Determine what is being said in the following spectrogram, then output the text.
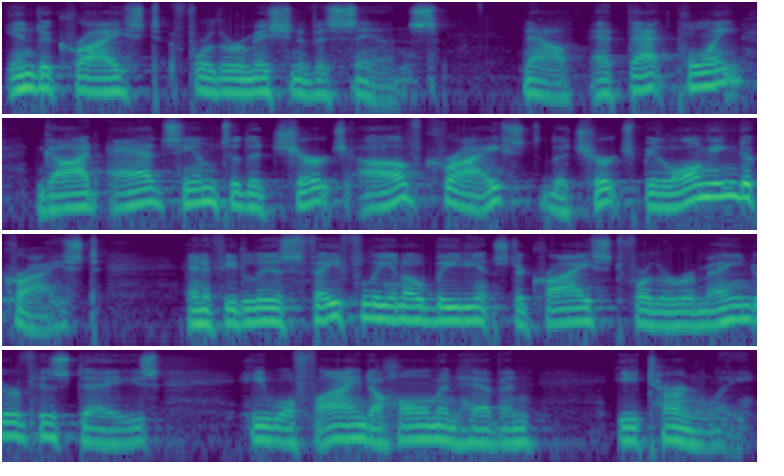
into Christ for the remission of his sins. Now, at that point, God adds him to the church of Christ, the church belonging to Christ, and if he lives faithfully in obedience to Christ for the remainder of his days, he will find a home in heaven eternally.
